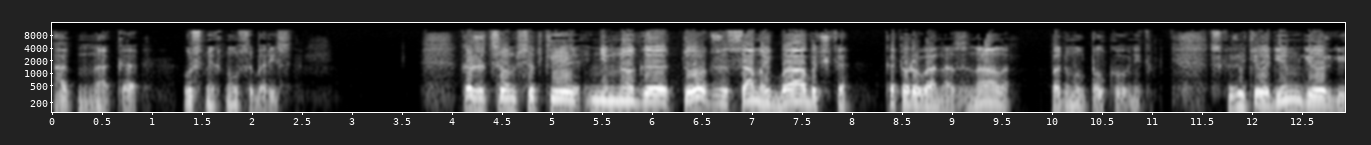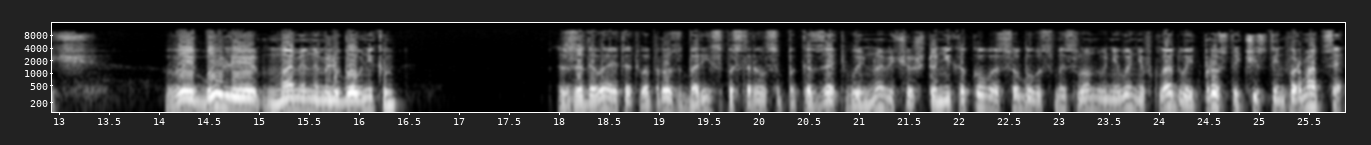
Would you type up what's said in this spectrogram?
однако, усмехнулся Борис. Кажется, он все-таки немного тот же самый бабочка, которого она знала, — подумал полковник. — Скажите, Вадим Георгиевич, вы были маминым любовником? Задавая этот вопрос, Борис постарался показать Войновичу, что никакого особого смысла он в него не вкладывает, просто чистая информация.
